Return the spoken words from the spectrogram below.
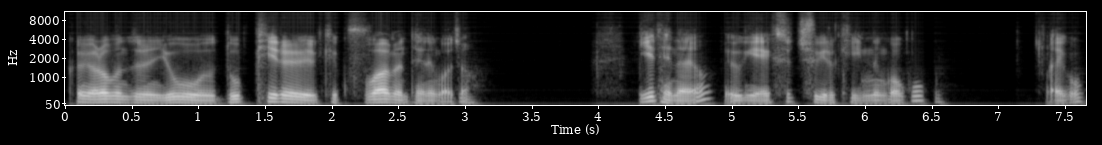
그럼 여러분들은 요 높이를 이렇게 구하면 되는 거죠. 이게 되나요? 여기 x축 이렇게 있는 거고. 아이고.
